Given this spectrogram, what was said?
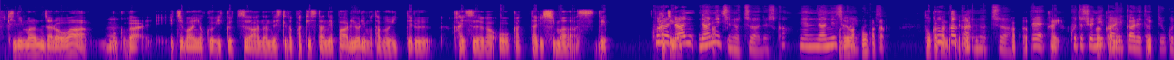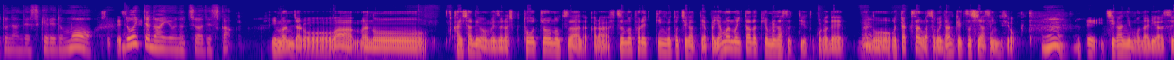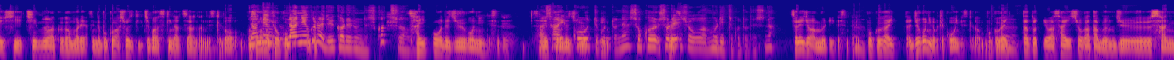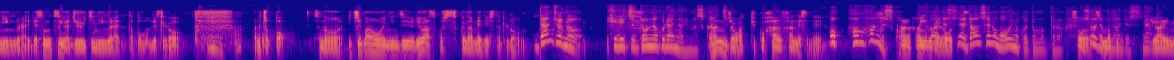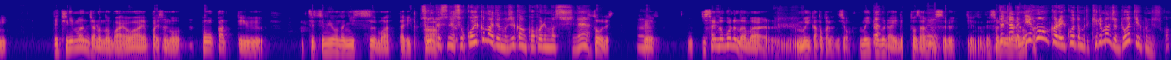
キリマンジャロはうん僕が一番よく行くツアーなんですけど、パキスタン、ネパールよりも多分行ってる回数が多かったりします。で、これは8何何日のツアーですか？ね、何日これは10間行くんですか日間。10日間です10ね。日間のツアーで、はい。今年は2回行かれたっていうことなんですけれども、どういった内容のツアーですか？キリマンジャロは、あのー会社では珍しく登頂のツアーだから、普通のトレッキングと違って、やっぱ山の頂を目指すっていうところで、うんあの、お客さんがすごい団結しやすいんですよ。うん。で、一丸にもなりやすいし、チームワークが生まれやすいんで、僕は正直一番好きなツアーなんですけど、何何人ぐらいで行かれるんですかツアーは？最高で15人ですね。最高で15人。最高ってことね。そこ、それ以上は無理ってことですね。それ以上は無理ですね。うん僕が行った、15人でも結構多いんですけど、僕が行った時は最初が多分13人ぐらいで、その次が11人ぐらいだったと思うんですけど、あのちょっと、その、一番多い人数よりは少し少なめでしたけど、うん。男女の比率どんなぐらいになりますか？男女は結構半々ですね。あ、半々ですか？半々意ぐらいが多い外ですね。男性の方が多いのかと思ったら、そうそうでもないですね意。外に。で、キリマンジャロの場合は、やっぱりその、10日っていう絶妙な日数もあったりとか。そうですね。そこ行くまでも時間かかりますしね。そうですうんね。実際登るのはまあ、6日とかなんですよ。6日ぐらいで登山をするっていうので、それで、多分日本から行こうと思って、キリマンジャロどうやって行くんですか？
